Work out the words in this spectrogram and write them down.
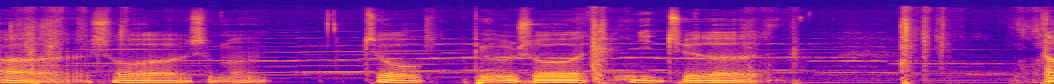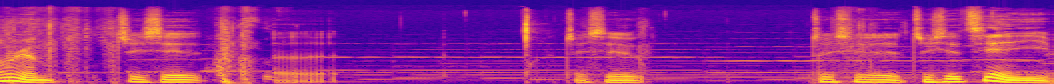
呃，说什么？就比如说，你觉得，当然这些呃这些这些这些建议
